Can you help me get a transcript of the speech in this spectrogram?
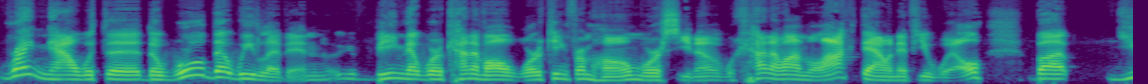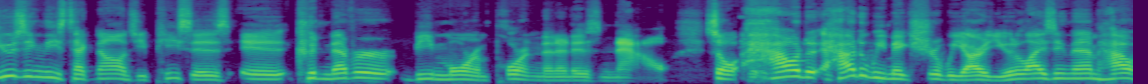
right now, with the the world that we live in, being that we're kind of all working from home, we're you know we're kind of on lockdown, if you will. But using these technology pieces it could never be more important than it is now so how do how do we make sure we are utilizing them how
